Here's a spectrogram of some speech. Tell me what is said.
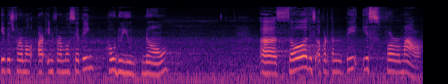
It is formal or informal setting. How do you know? Uh, so this opportunity is formal,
